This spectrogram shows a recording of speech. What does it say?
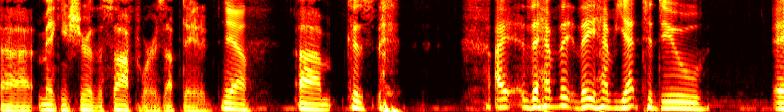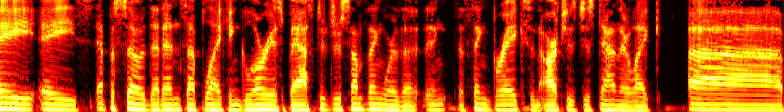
uh, making sure the software is updated. Yeah, Because I they have they, they have yet to do a a episode that ends up like Inglourious Basterds or something, where the thing- the thing breaks and Arch is just down there like uh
